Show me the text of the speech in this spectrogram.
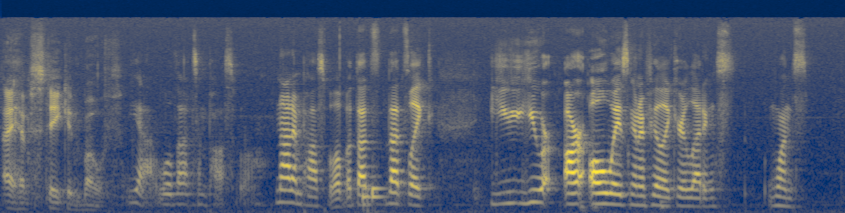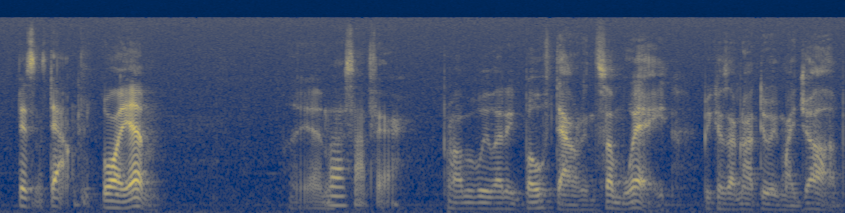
I have stake in both. Yeah. Well, that's impossible. Not impossible, but that's that's like you you are- are always gonna feel like you're letting s- one's business down. Well, I am. I am Well, that's not fair. probably letting both down in some way because I'm not doing my job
